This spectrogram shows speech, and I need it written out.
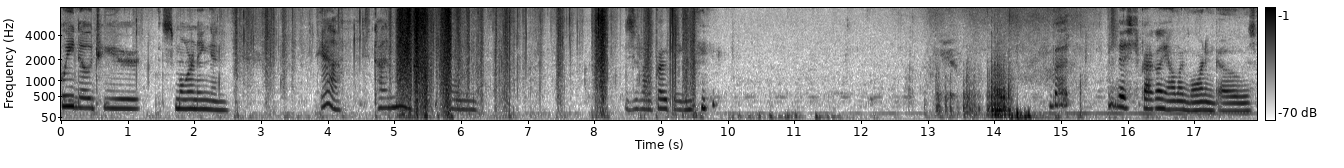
cleaned out here this morning and yeah, it's kind of nice. And this is my protein. but this is practically how my morning goes.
